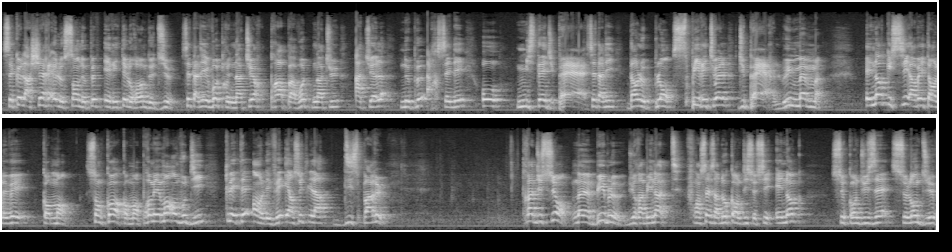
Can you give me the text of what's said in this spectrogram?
c'est que la chair et le sang ne peuvent hériter le royaume de Dieu. C'est-à-dire votre nature propre, votre nature actuelle ne peut accéder au mystère du Père. C'est-à-dire dans le plan spirituel du Père lui-même. Enoch ici avait été enlevé comment? Son corps comment? Premièrement, on vous dit qu'il était enlevé et ensuite il a disparu. Traduction la Bible du rabbinat français Zadokan dit ceci. Enoch se conduisait selon Dieu,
